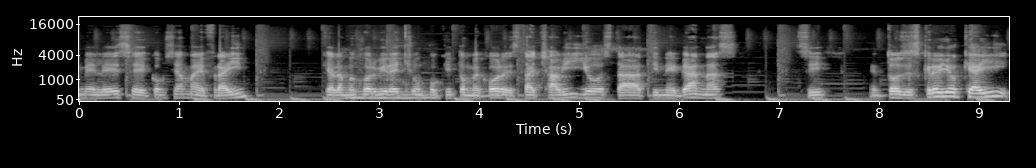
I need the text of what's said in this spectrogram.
MLS, ¿cómo se llama? Efraín, que a lo mejor hubiera hecho un poquito mejor. Está chavillo, está, tiene ganas, ¿sí? Entonces creo yo que ahí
